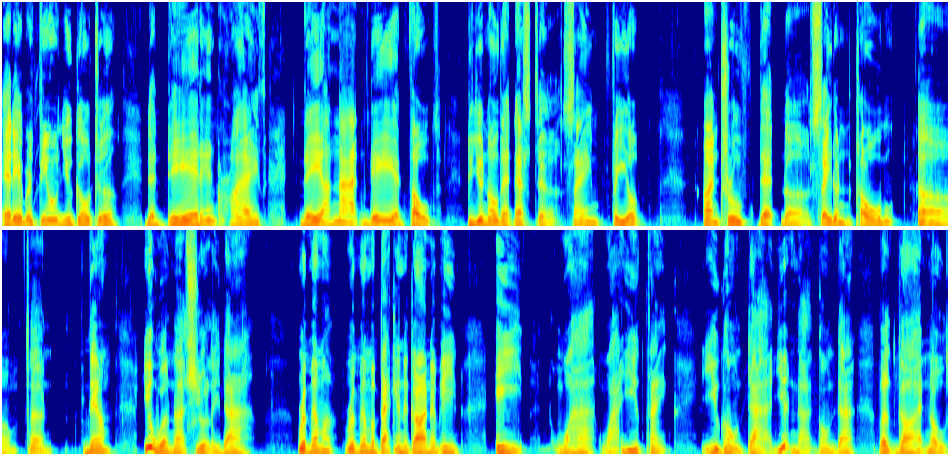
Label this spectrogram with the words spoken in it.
At every funeral you go to, the dead in Christ, they are not dead, folks. Do you know that that's the same field untruth that uh, Satan told uh, uh, them? You will not surely die. Remember, remember back in the Garden of Eden, Eve, why, why you think you gonna die? You're not gonna die. But God knows.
